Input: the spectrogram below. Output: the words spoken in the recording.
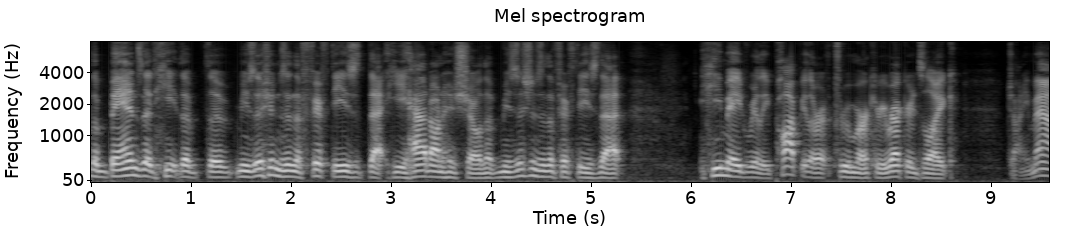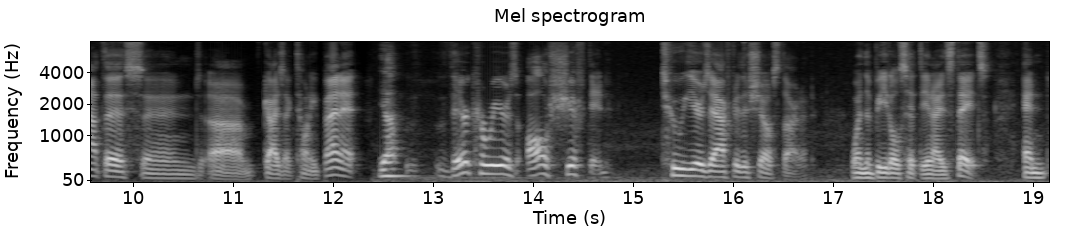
the bands that he the, the musicians in the 50s that he had on his show the musicians in the 50s that he made really popular through mercury records like johnny mathis and uh, guys like tony bennett Yep. their careers all shifted two years after the show started when the beatles hit the united states and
